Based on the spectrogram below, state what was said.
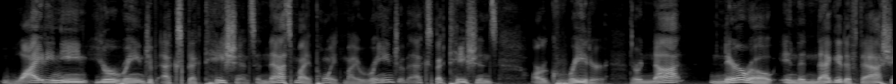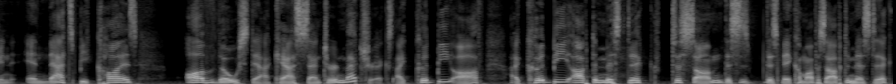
widening your range of expectations. And that's my point. My range of expectations are greater. They're not narrow in the negative fashion. And that's because of those StatCast centered metrics. I could be off. I could be optimistic to some. This is this may come off as optimistic,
